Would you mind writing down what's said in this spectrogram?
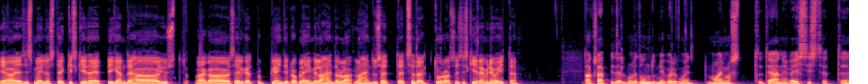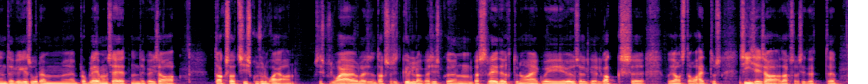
ja, ja siis meil just tekkiski idee, et pigem teha just väga selgelt kliendi probleemi lahendav lahendus, et, et seda turuosa siis kiiremini võita. taksoäppidel mulle tundub, nii palju kui ma maailmast tean ja ka Eestist, et nende kõige suurem probleem on see, et nendega ei saa taksot siis, kui sul vaja on siis kui sul vaja ei ole, siis on taksosid küll, aga siis, kui on kas reede õhtune aeg või öösel kell kaks eh, või aastavahetus, siis ei saa taksosid, et eh,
